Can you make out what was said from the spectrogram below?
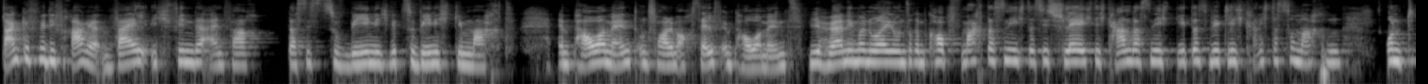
Danke für die Frage, weil ich finde einfach, das ist zu wenig, wird zu wenig gemacht. Empowerment und vor allem auch Self-Empowerment. Wir hören immer nur in unserem Kopf, mach das nicht, das ist schlecht, ich kann das nicht, geht das wirklich, kann ich das so machen? Und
